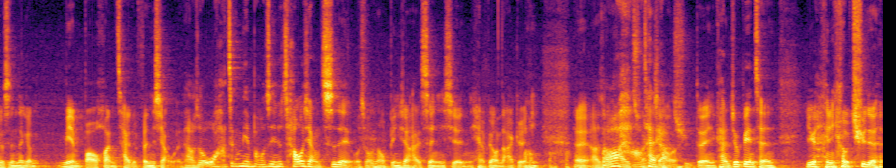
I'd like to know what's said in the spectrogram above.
就是那个面包换菜的分享文，他说：“哇，这个面包我之前就超想吃的。”我说：“那我冰箱还剩一些，你要不要拿给你？”哎，他说：“哇，太好了。”对，你看就变成一个很有趣的，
